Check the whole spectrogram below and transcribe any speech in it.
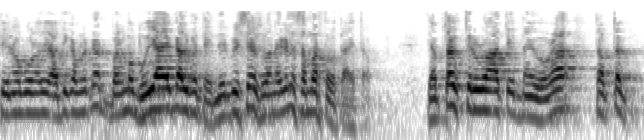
तीनों गुणों से अतिक्रमण कर ब्रह्म भूया कल्पते निर्विशेष होने के लिए समर्थ होता है तब। जब तक त्रिगुणातीत नहीं होगा, तब तक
